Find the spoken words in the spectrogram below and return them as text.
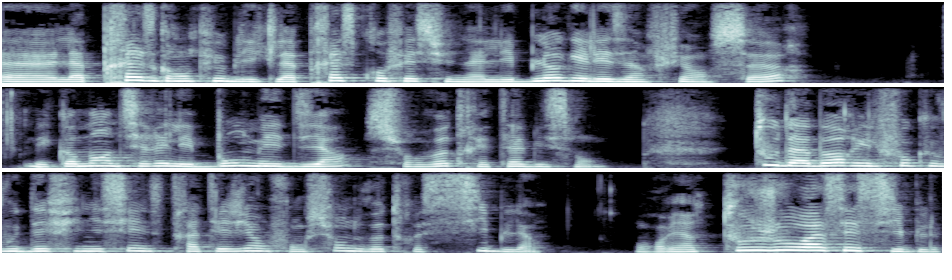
Euh, la presse grand public, la presse professionnelle, les blogs et les influenceurs. Mais comment attirer les bons médias sur votre établissement? Tout d'abord, il faut que vous définissiez une stratégie en fonction de votre cible. On revient toujours à ces cibles.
